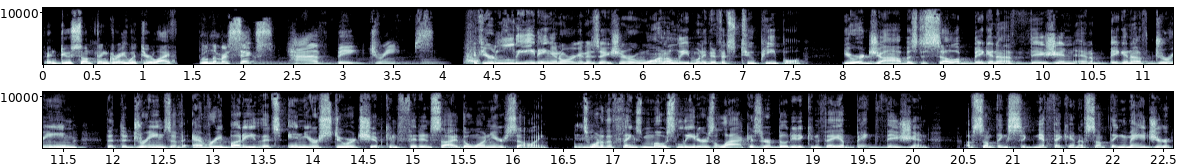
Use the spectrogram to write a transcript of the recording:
and do something great with your life. Rule number six have big dreams. If you're leading an organization or want to lead one, even if it's two people, your job is to sell a big enough vision and a big enough dream that the dreams of everybody that's in your stewardship can fit inside the one you're selling. It's mm-hmm. one of the things most leaders lack is their ability to convey a big vision of something significant, of something major.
